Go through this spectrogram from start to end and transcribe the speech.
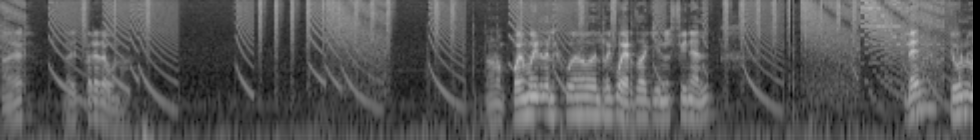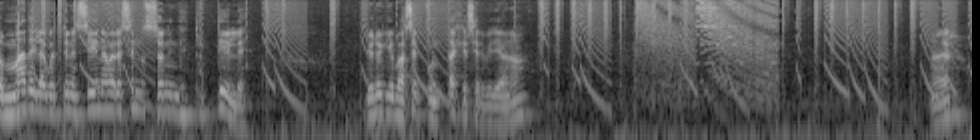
A ver, voy a disparar a uno. No nos podemos ir del juego del recuerdo aquí en el final. Ven que uno los mata y las cuestiones siguen apareciendo, son indestructibles. Yo creo que para hacer puntaje serviría, ¿no? A ver.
